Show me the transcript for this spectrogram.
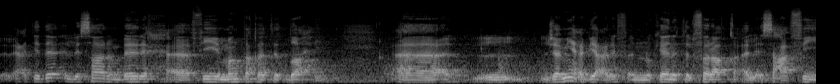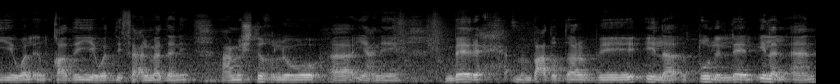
الاعتداء اللي صار امبارح في منطقة الضاحي. الجميع بيعرف إنه كانت الفرق الإسعافية والإنقاذية والدفاع المدني عم يشتغلوا يعني امبارح من بعد الضرب إلى طول الليل إلى الآن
